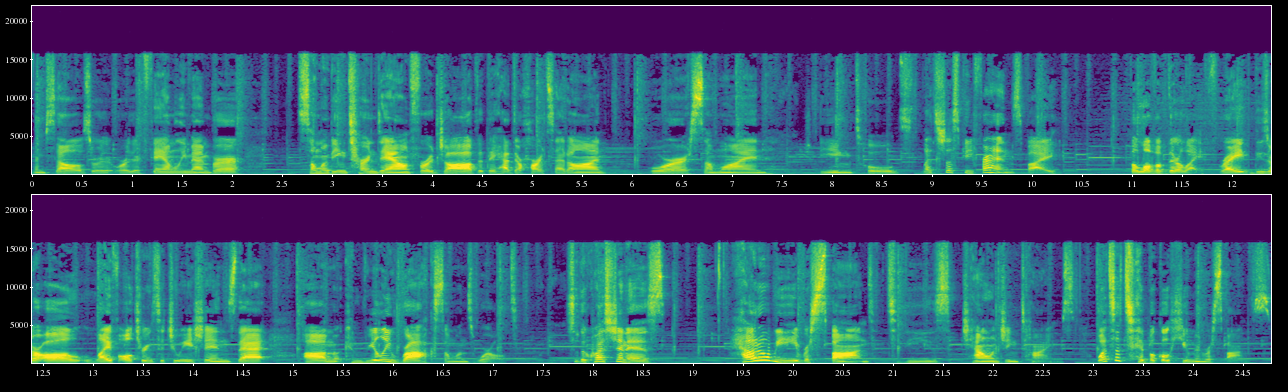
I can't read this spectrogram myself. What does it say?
themselves or, or their family member, someone being turned down for a job that they had their heart set on, or someone being told, let's just be friends by the love of their life, right? These are all life altering situations that um, can really rock someone's world. So the question is how do we respond to these challenging times? What's a typical human response?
